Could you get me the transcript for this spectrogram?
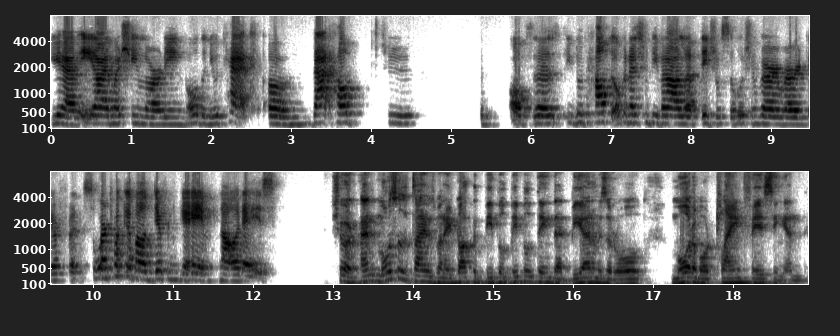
You have AI, machine learning, all the new tech um, that help to of the you know help the organization develop digital solution very very different so we're talking about different game nowadays sure and most of the times when i talk with people people think that brm is a role more about client facing. And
